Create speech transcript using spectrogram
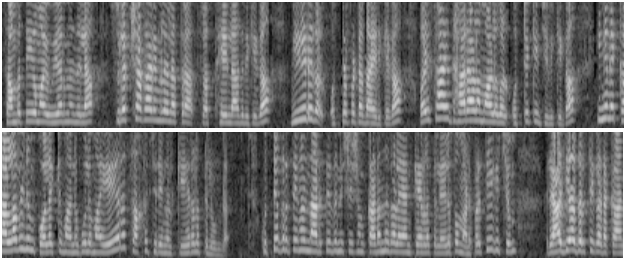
സാമ്പത്തികമായി ഉയർന്ന നില സുരക്ഷാ കാര്യങ്ങളിൽ അത്ര ശ്രദ്ധയില്ലാതിരിക്കുക വീടുകൾ ഒറ്റപ്പെട്ടതായിരിക്കുക വയസ്സായ ധാരാളം ആളുകൾ ഒറ്റയ്ക്ക് ജീവിക്കുക. ഇങ്ങനെ കളവിനും കൊലയ്ക്കും അനുകൂലമായ ഏറെ സാഹചര്യങ്ങൾ കേരളത്തിലുണ്ട്. കുറ്റകൃത്യങ്ങൾ നടത്തിയതിനു ശേഷം കടന്നു കളയാൻ കേരളത്തിൽ എളുപ്പമാണ്. പ്രത്യേകിച്ചും രാജ്യാതിർത്തി കടക്കാൻ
